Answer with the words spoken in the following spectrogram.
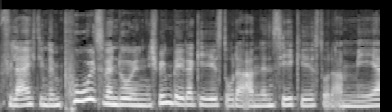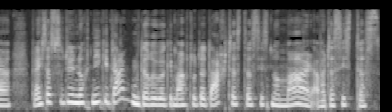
vielleicht in den Pools, wenn du in Schwimmbäder gehst oder an den See gehst oder am Meer. Vielleicht hast du dir noch nie Gedanken darüber gemacht oder dachtest, das ist normal, aber das ist das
